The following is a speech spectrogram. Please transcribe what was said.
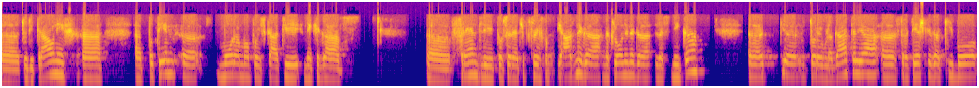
eh, tudi pravnih. Eh, eh, potem eh, moramo poiskati nekega eh, friendly, to se reče, prijaznega, naklonjenega lastnika. Eh, Torej, vlagatelja, uh, strateškega, ki bo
